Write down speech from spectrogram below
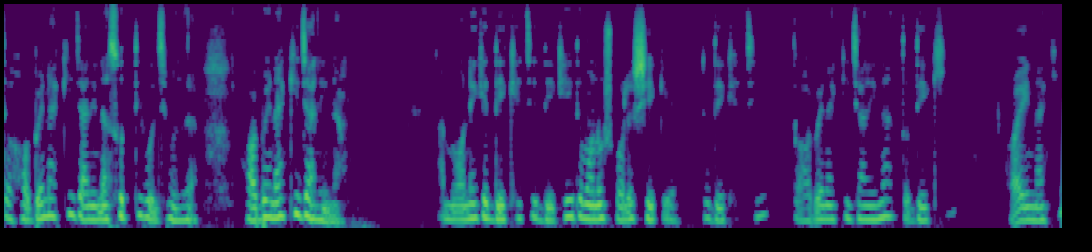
তো হবে না কি জানি না, সত্যি বলছি বন্ধুরা, হবে না কি জানি না। আমি অনেকে দেখেছি, দেখেই তো মানুষ বলে শেখে, তো দেখেছি, তো হবে না কি জানি না, তো দেখি, হয় নাকি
